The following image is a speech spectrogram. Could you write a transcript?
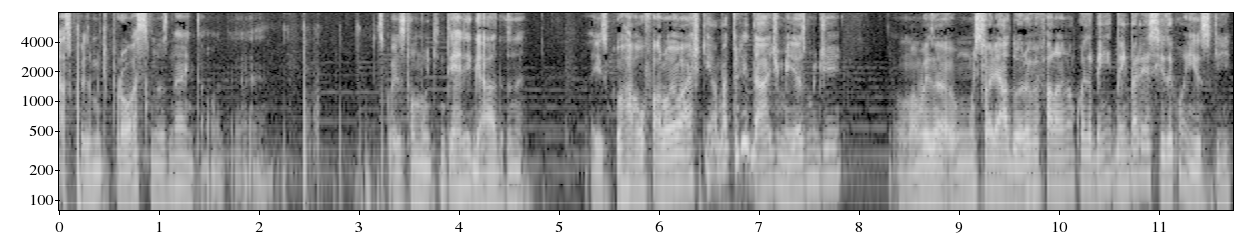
as coisas muito próximas, né? Então, é, as coisas estão muito interligadas, né? É isso que o Raul falou, eu acho que é a maturidade mesmo de uma vez um historiador vai falando uma coisa bem, bem parecida com isso, que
